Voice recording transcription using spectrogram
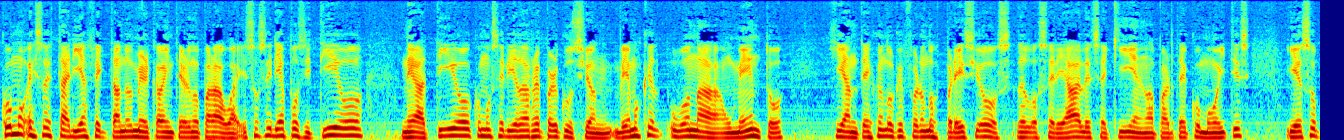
¿Cómo eso estaría afectando el mercado interno de Paraguay? ¿Eso sería positivo, negativo? ¿Cómo sería la repercusión? Vemos que hubo un aumento gigantesco en lo que fueron los precios de los cereales aquí en la parte de commodities y eso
